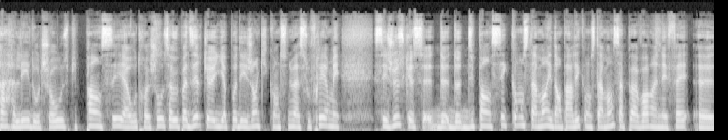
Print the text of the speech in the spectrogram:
parler d'autre chose puis penser à autre chose. Ça veut pas dire qu'il n'y a pas des gens qui continuent à souffrir, mais c'est juste que de d'y penser constamment et d'en parler constamment, ça peut avoir un effet euh,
